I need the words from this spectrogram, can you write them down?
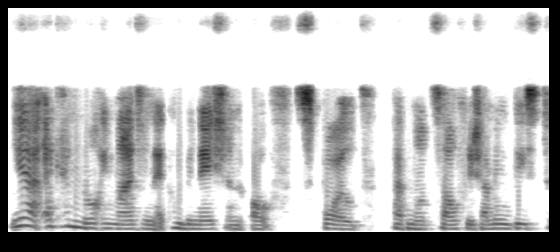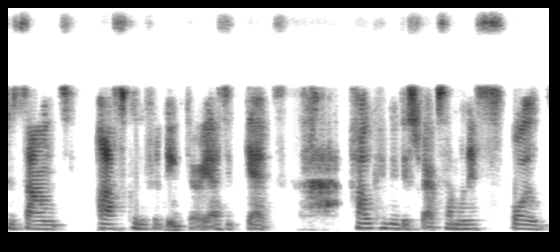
yeah, I cannot imagine a combination of spoiled but not selfish. I mean, these two sound as contradictory as it gets. How can you describe someone as spoiled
